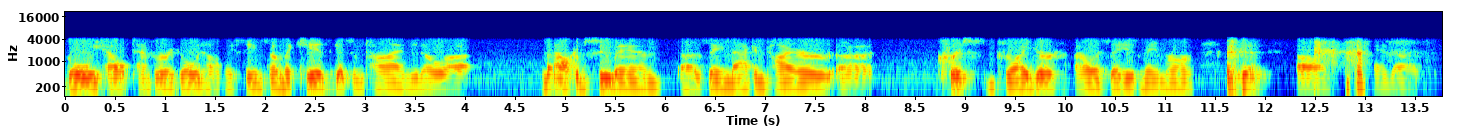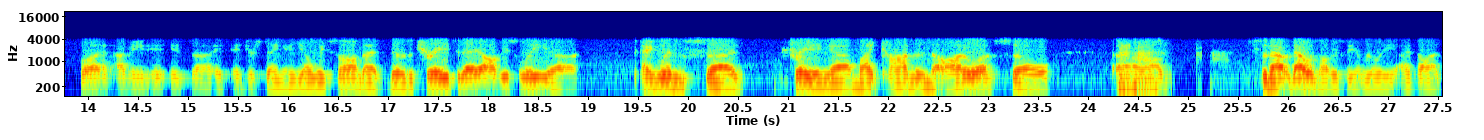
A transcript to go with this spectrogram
goalie help, temporary goalie help. We've seen some of the kids get some time. You know, uh, Malcolm Subban, uh, Zane McIntyre, uh, Chris Driedger. I always say his name wrong. um, and uh, but I mean, it, it's uh, it's interesting, and you know, we saw that there was a trade today. Obviously, uh, Penguins uh, trading uh, Mike Condon to Ottawa. So, um, Mhm. so that that was obviously a really. I thought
